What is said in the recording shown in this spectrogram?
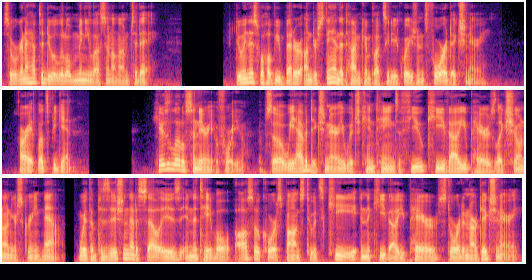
so we're going to have to do a little mini lesson on them today. Doing this will help you better understand the time complexity equations for a dictionary. Alright, let's begin. Here's a little scenario for you. So we have a dictionary which contains a few key value pairs like shown on your screen now where the position that a cell is in the table also corresponds to its key in the key value pair stored in our dictionary.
